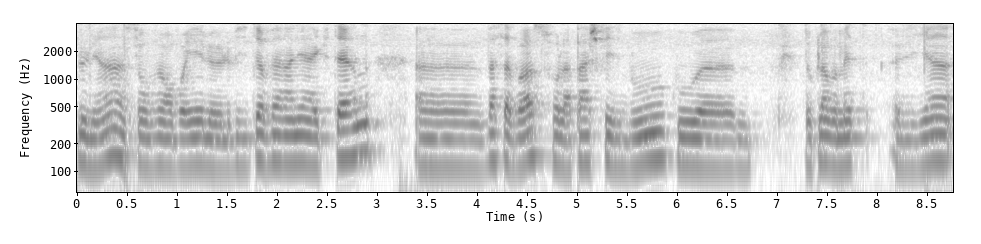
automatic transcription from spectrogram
le lien, si on veut envoyer le visiteur vers un lien externe, va savoir sur la page Facebook ou euh, donc là on va mettre lien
